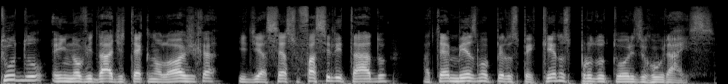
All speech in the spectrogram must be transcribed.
Tudo em novidade tecnológica e de acesso facilitado até mesmo pelos pequenos produtores rurais.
